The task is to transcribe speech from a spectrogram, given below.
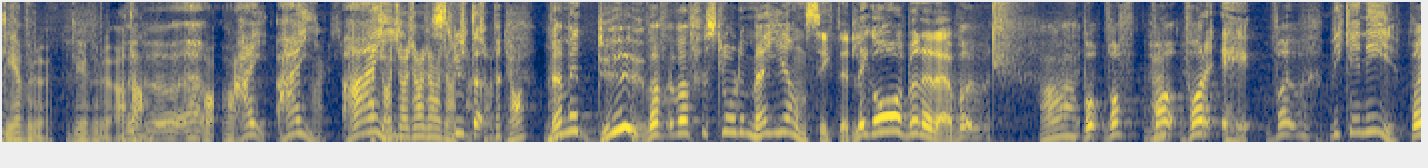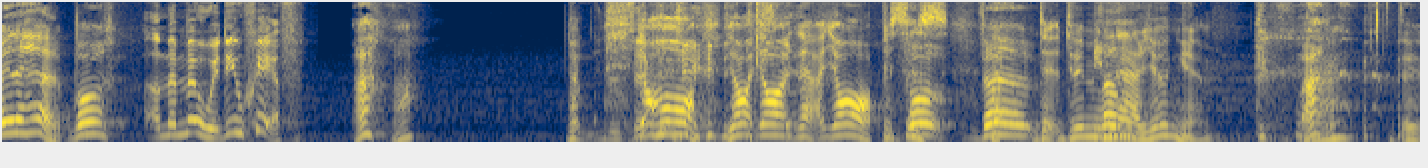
Lever du? Lever du? Adam? Aj, aj, Aj. Sluta! Vem är du? Varför, varför slår du mig i ansiktet? Lägg av med det där! Var, var, var, var, var är... Var, vilka är ni? Vad är det här? Vad... Ja, men Mo är din chef. Va? Jaha, ja, ja, ja, ja precis. Va- du, du är min men- lärjunge. Va? Du,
